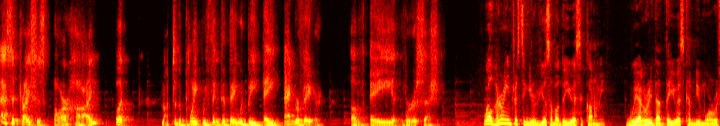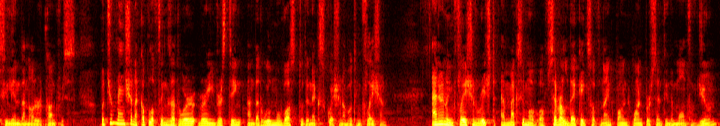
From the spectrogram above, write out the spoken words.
asset prices are high, but not to the point we think that they would be a aggravator of a, recession. Well, very interesting your views about the US economy. We agree that the US can be more resilient than other countries. But you mentioned a couple of things that were very interesting and that will move us to the next question about inflation. Annual inflation reached a maximum of several decades of 9.1% in the month of June,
